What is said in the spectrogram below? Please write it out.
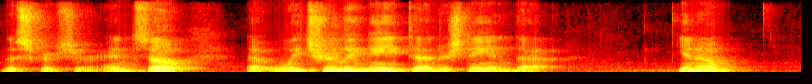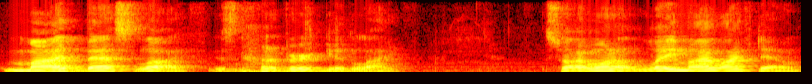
the scripture. And so uh, we truly need to understand that, you know, my best life is not a very good life. So I want to lay my life down.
